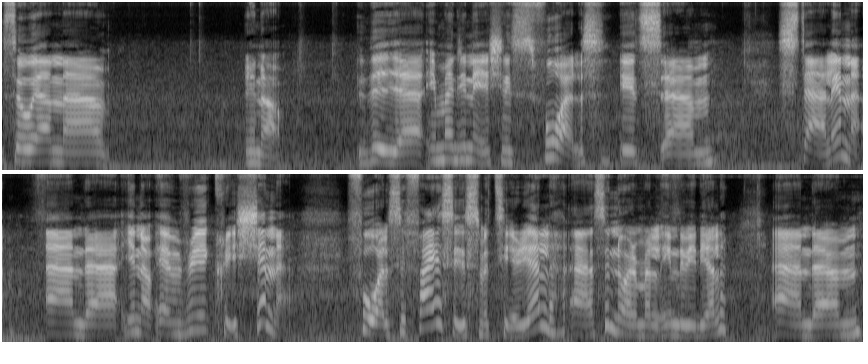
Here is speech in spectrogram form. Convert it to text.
so when uh, you know the uh, imagination is false it's um, stalin. And uh, you know every christian falsifies his material as a normal individual. And um,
